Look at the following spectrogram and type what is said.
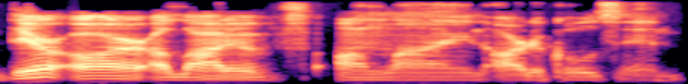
There are a lot of online articles and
